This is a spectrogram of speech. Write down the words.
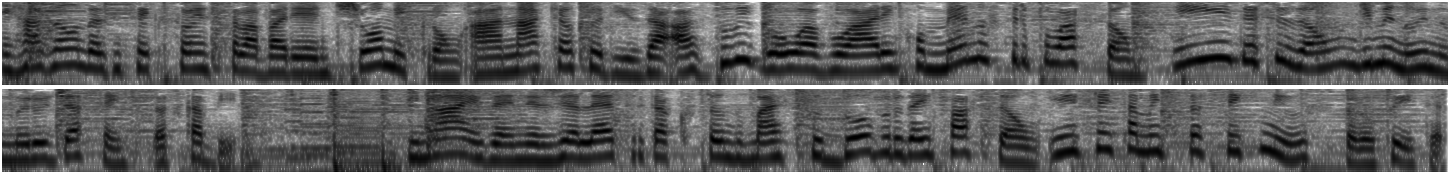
Em razão das infecções pela variante Omicron, a ANAC autoriza Azul e Gol a voarem com menos tripulação e decisão diminui o número de assentos das cabines. E mais, a energia elétrica custando mais que o dobro da inflação e o enfrentamento das fake news pelo Twitter.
